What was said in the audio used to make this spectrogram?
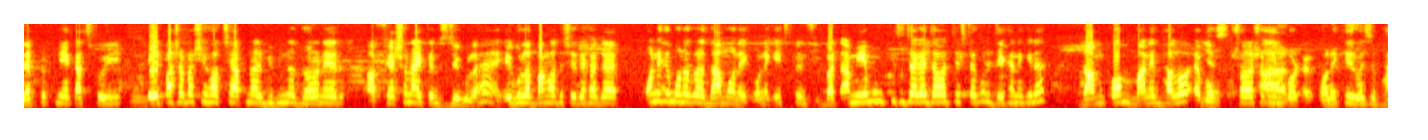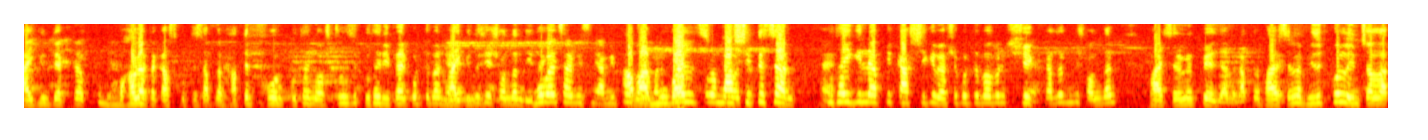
ল্যাপটপ নিয়ে কাজ করি। এর পাশাপাশি হচ্ছে আপনার বিভিন্ন ধরনের ফ্যাশন আইটেমস যেগুলো হ্যাঁ এগুলো বাংলাদেশে দেখা যায় অনেকে মনে করে দাম অনেক অনেক এক্সপেন্সিভ বাট আমি এমন কিছু জায়গায় যাওয়ার চেষ্টা করি যেখানে কিনা দাম কম মানে ভালো এবং সরাসরি আর ইম্পোর্টার অনেকেই রয়েছে ভাই কিন্তু একটা খুব ভালো একটা কাজ করতেছে। আপনার হাতের ফোন কোথায় নষ্ট হয়েছে কোথায় রিপেয়ার করতে পারেন ভাই কিন্তু সেই সন্ধান দিয়ে মোবাইল সার্ভিস নিয়ে আমি আবার মানে মোবাইল কাজ শিখতে চান হ্যাঁ। কোথায় গেলে আপনি কাজ শিখে ব্যবসা করতে পারবেন সেই কাজের কিন্তু সন্ধান ভাইয়ের চ্যানেলে পেয়ে যাবেন। আপনার ভাইয়ের চ্যানেলে ভিজিট করলে ইনশাল্লাহ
